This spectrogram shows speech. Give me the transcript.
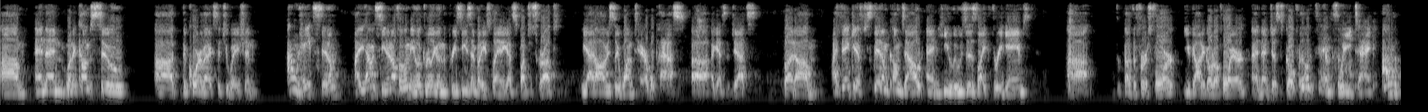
Um, and then when it comes to, uh, the quarterback situation, I don't hate Stidham. I haven't seen enough of him. He looked really good in the preseason, but he's playing against a bunch of scrubs. He had obviously one terrible pass, uh, against the Jets. But, um, I think if Stidham comes out and he loses like three games uh, of the first four, you got to go to Hoyer and then just go for the Complete tank. complete tank. I'm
